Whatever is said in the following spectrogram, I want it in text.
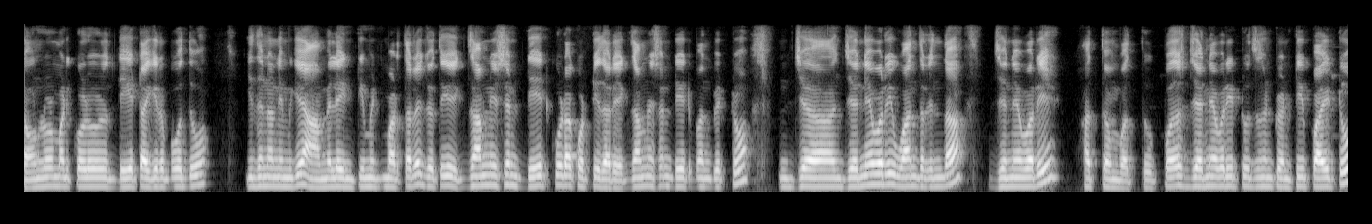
ಡೌನ್ಲೋಡ್ ಮಾಡಿಕೊಳ್ಳೋ ಡೇಟ್ ಆಗಿರ್ಬೋದು, ಇದನ್ನು ನಿಮಗೆ ಆಮೇಲೆ ಇಂಟಿಮೇಟ್ ಮಾಡ್ತಾರೆ. ಜೊತೆಗೆ ಎಕ್ಸಾಮಿನೇಷನ್ ಡೇಟ್ ಕೂಡ ಕೊಟ್ಟಿದ್ದಾರೆ. ಎಕ್ಸಾಮಿನೇಷನ್ ಡೇಟ್ ಬಂದುಬಿಟ್ಟು ಜ ಜನವರಿ ಒಂದರಿಂದ ಜನವರಿ ಹತ್ತೊಂಬತ್ತು. First January two thousand twenty five to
